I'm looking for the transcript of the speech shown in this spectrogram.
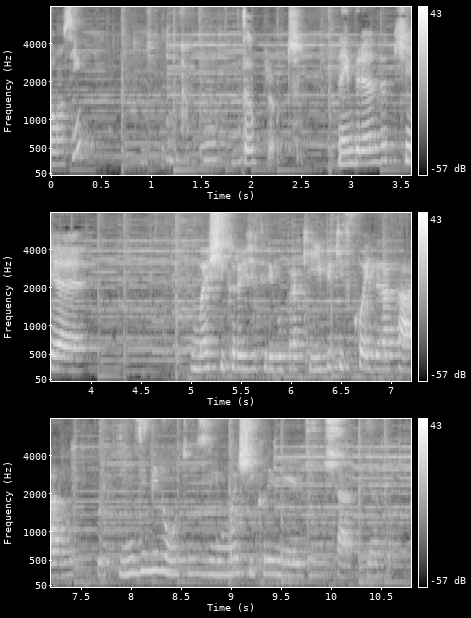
Bom assim? Então pronto. Lembrando que é Uma xícara de trigo para quibe que ficou hidratado por 15 minutos e uma xícara e meia de chá de.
